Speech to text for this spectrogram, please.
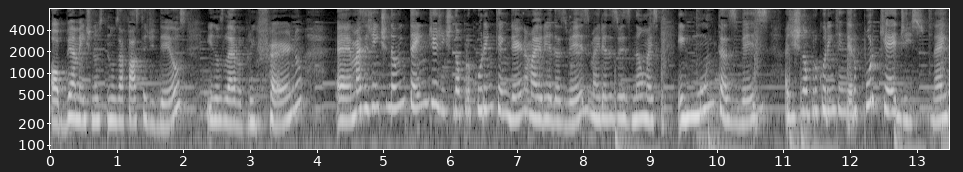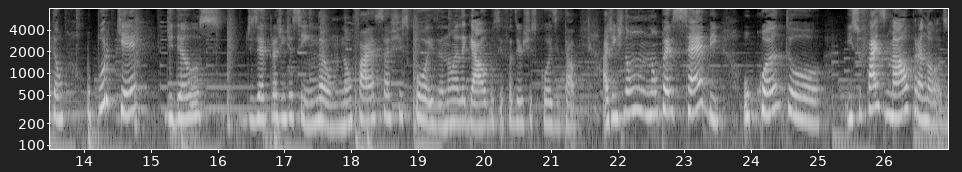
obviamente, nos, nos afasta de Deus e nos leva para o inferno. É, mas a gente não entende, a gente não procura entender na maioria das vezes, maioria das vezes não, mas em muitas vezes a gente não procura entender o porquê disso, né? Então, o porquê de Deus dizer pra gente assim, não, não faça X coisa, não é legal você fazer X coisa e tal. A gente não, não percebe o quanto isso faz mal para nós.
